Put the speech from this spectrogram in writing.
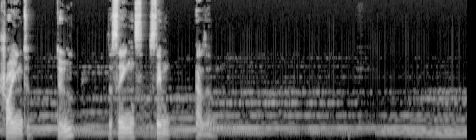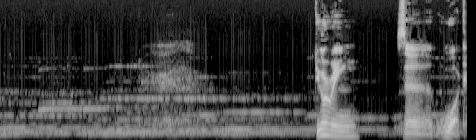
trying to do the things same as them. During the work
